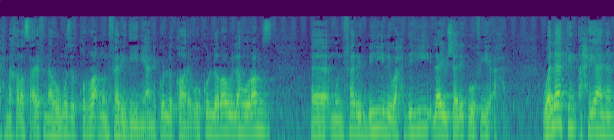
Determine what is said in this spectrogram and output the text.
إحنا خلاص عرفنا رموز القراء منفردين يعني كل قارئ وكل راوي له رمز آه، منفرد به لوحده لا يشاركه فيه أحد. ولكن أحيانا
